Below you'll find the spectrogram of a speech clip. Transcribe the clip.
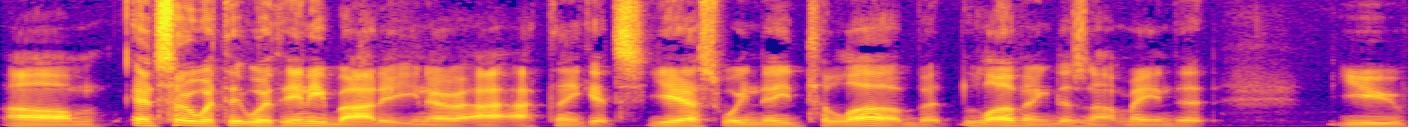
Um, and so with it, with anybody, you know, I, I think it's yes, we need to love, but loving does not mean that you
